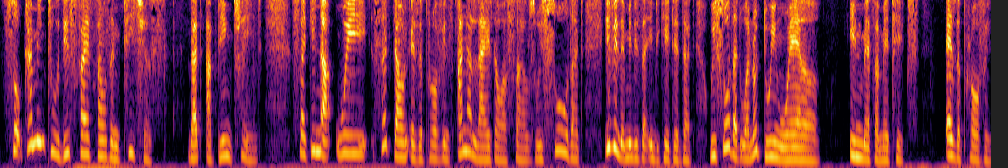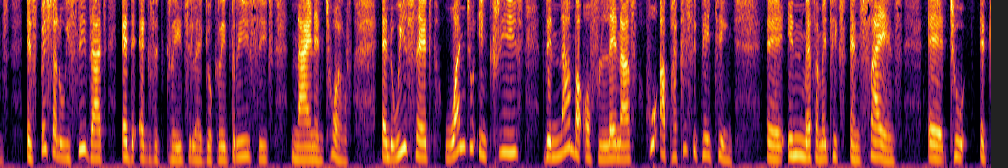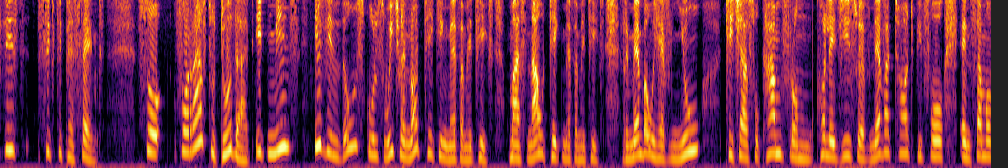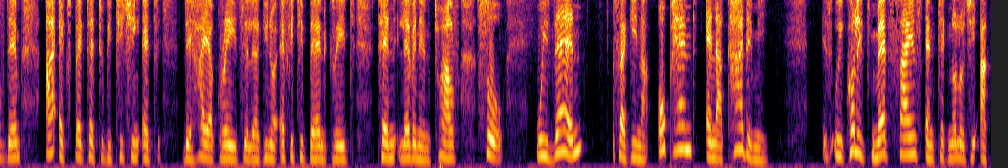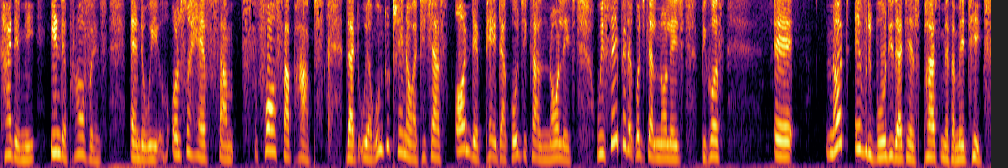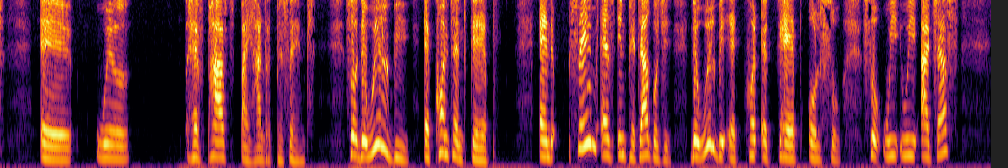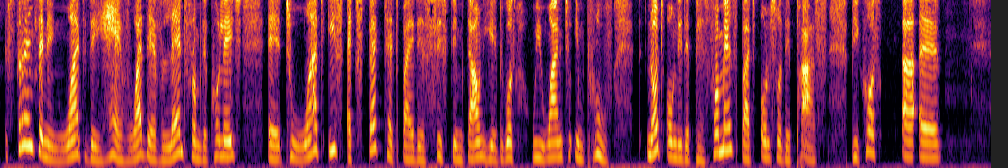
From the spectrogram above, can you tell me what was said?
So, coming to these 5,000 teachers that are being trained, Sakina, we sat down as a province, analyzed ourselves. We saw that, even the minister indicated that, we saw that we're not doing well in mathematics as a province. Especially we see that at the exit grades like your grade 3, 6, 9 and 12. And we said want to increase the number of learners who are participating uh, in mathematics and science uh, to at least 60%. So for us to do that, it means even those schools which were not taking mathematics must now take mathematics. Remember, we have new teachers who come from colleges who have never taught before, and some of them are expected to be teaching at the higher grades, like, you know, FET band grade 10, 11, and 12. So we then, Sakina, opened an academy we call it Math Science and Technology Academy in the province. And we also have some four sub-hubs that we are going to train our teachers on the pedagogical knowledge. We say pedagogical knowledge because uh, not everybody that has passed mathematics uh, will have passed by 100%. So there will be a content gap and same as in pedagogy, there will be a, a gap also. So we, we are just strengthening what they have, what they have learned from the college uh, to what is expected by the system down here because we want to improve not only the performance but also the pass because uh, uh,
